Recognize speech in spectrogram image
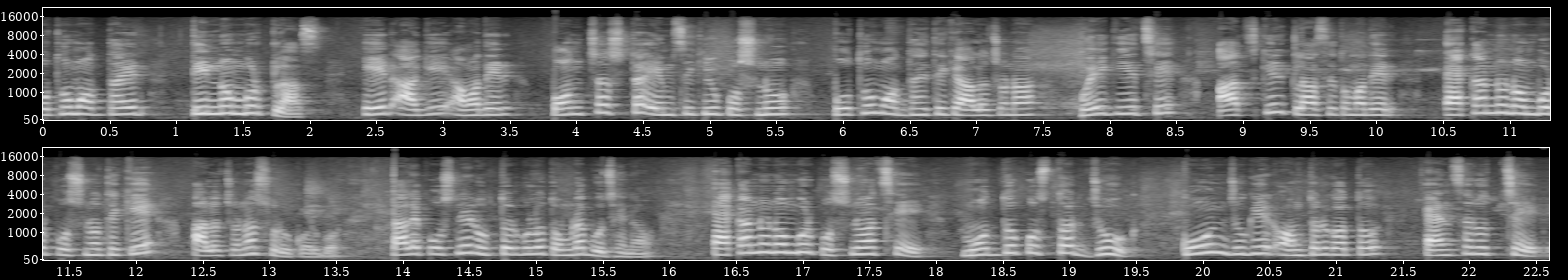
প্রথম অধ্যায়ের তিন নম্বর ক্লাস এর আগে আমাদের পঞ্চাশটা এমসিকিউ প্রশ্ন প্রথম অধ্যায় থেকে আলোচনা হয়ে গিয়েছে। আজকের ক্লাসে তোমাদের একান্ন নম্বর প্রশ্ন থেকে আলোচনা শুরু করব। তাহলে প্রশ্নের উত্তরগুলো তোমরা বুঝে নাও। একান্ন নম্বর প্রশ্ন আছে, মধ্যপ্রস্তর যুগ কোন যুগের অন্তর্গত? অ্যান্সার হচ্ছে,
